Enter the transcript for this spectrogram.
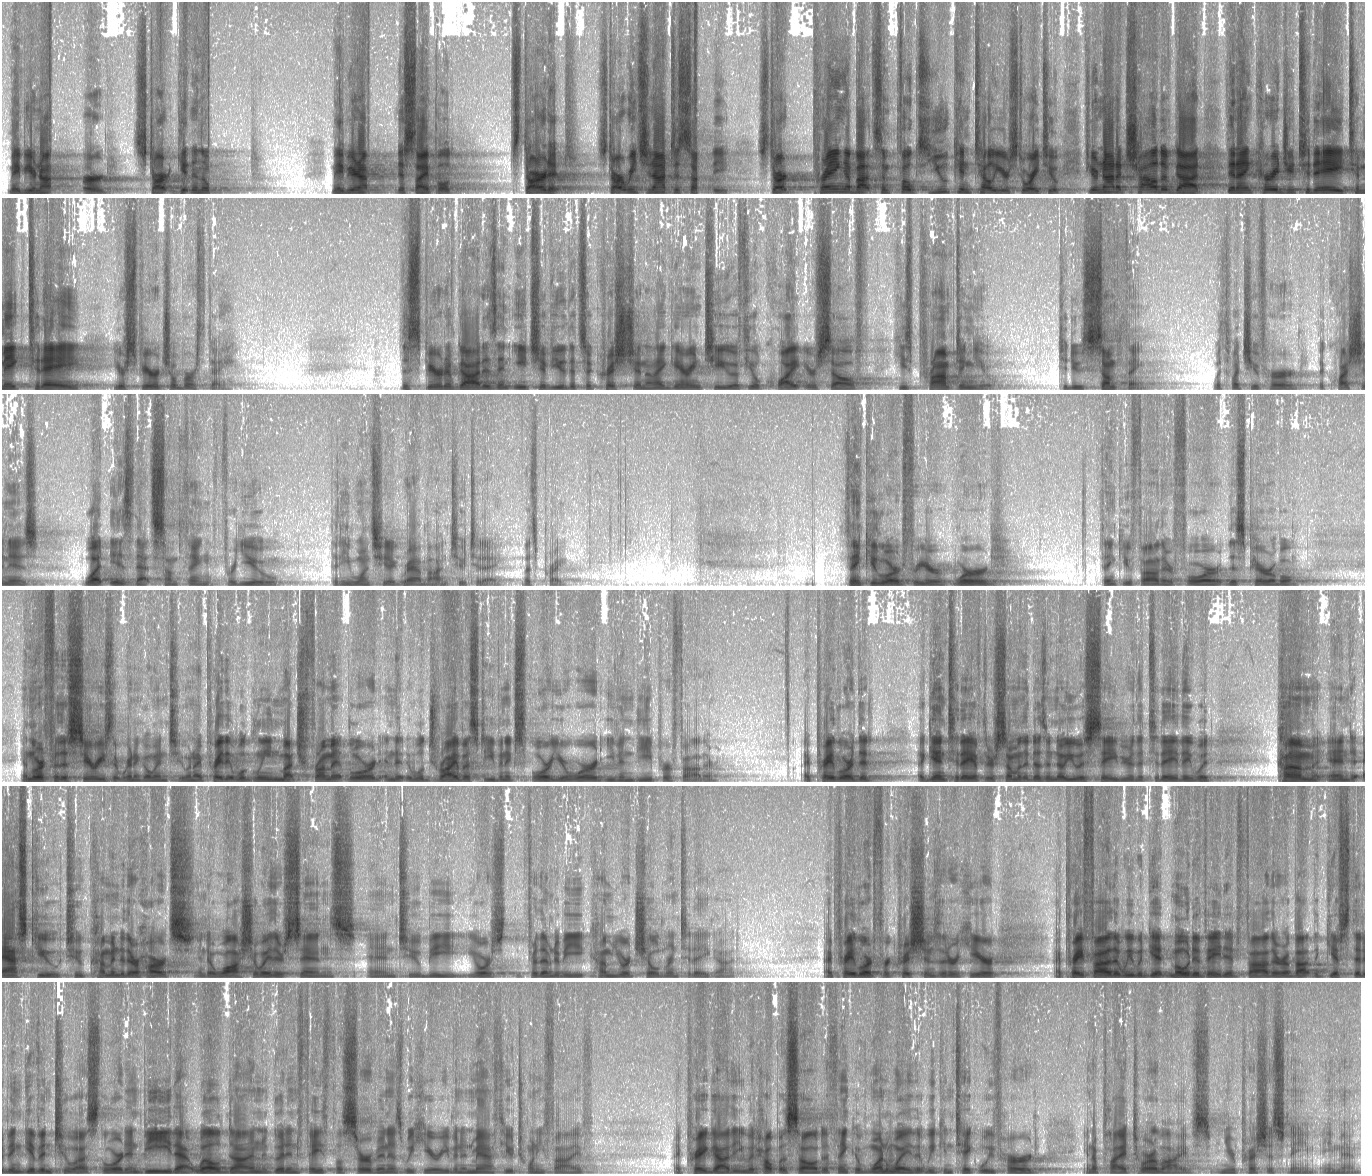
Maybe you're not heard. Start getting in the Word. Maybe you're not discipled. Start it. Start reaching out to somebody. Start praying about some folks you can tell your story to. If you're not a child of God, then I encourage you today to make today your spiritual birthday. The Spirit of God is in each of you that's a Christian, and I guarantee you, if you'll quiet yourself, He's prompting you to do something with what you've heard. The question is, what is that something for you that He wants you to grab onto today? Let's pray. Thank you, Lord, for your word. Thank you, Father, for this parable. And Lord, for this series that we're going to go into. And I pray that we'll glean much from it, Lord, and that it will drive us to even explore your word even deeper, Father. I pray, Lord, that again today, if there's someone that doesn't know you as Savior, that today they would come and ask you to come into their hearts and to wash away their sins and to be yours, for them to become your children today, God. I pray, Lord, for Christians that are here I pray, Father, that we would get motivated, Father, about the gifts that have been given to us, Lord, and be that well done, good and faithful servant, as we hear even in Matthew 25. I pray, God, that you would help us all to think of one way that we can take what we've heard and apply it to our lives. In your precious name, amen.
